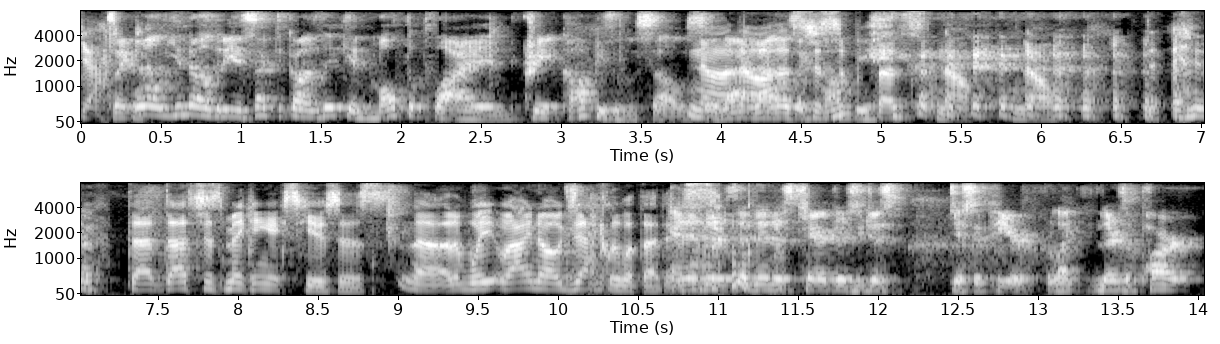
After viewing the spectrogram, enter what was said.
yeah. It's like, well, you know, the Insecticons they can multiply and create copies of themselves. no, so that, no, that that's a just copy. that's no, no. that that's just making excuses. Uh, we, I know exactly what that is. and then there's and then there's characters who just disappear. Like there's a part.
